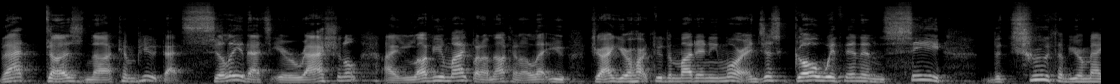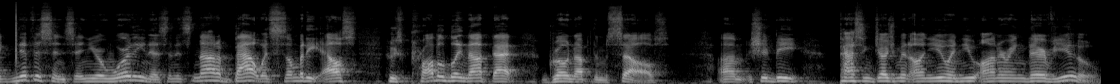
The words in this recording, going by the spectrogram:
That does not compute. That's silly. That's irrational. I love you, Mike, but I'm not going to let you drag your heart through the mud anymore. And just go within and see the truth of your magnificence and your worthiness. And it's not about what somebody else who's probably not that grown up themselves um, should be passing judgment on you and you honoring their view.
